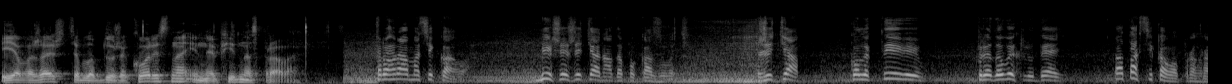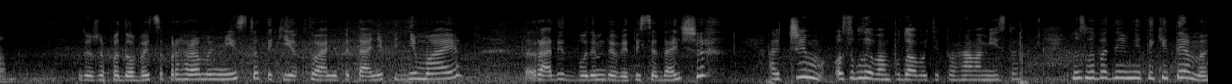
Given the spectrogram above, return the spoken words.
І я вважаю, що це була б дуже корисна і необхідна справа. Програма цікава. Більше життя треба показувати. Життя колективів, передових людей. А так цікава програма. Дуже подобається програма місто, такі актуальні питання піднімає. Раді будемо дивитися далі. А чим особливо вам подобається програма місто? Ну, злободневні такі теми.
